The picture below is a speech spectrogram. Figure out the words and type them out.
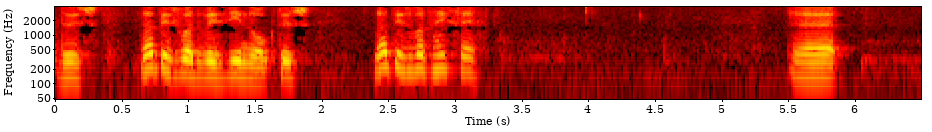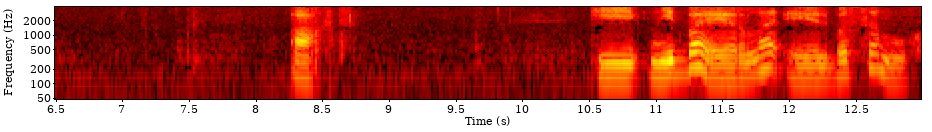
Dus dat is wat we zien ook. Dus dat is wat hij zegt. Uh, acht. Ki niet baerla el basamuch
